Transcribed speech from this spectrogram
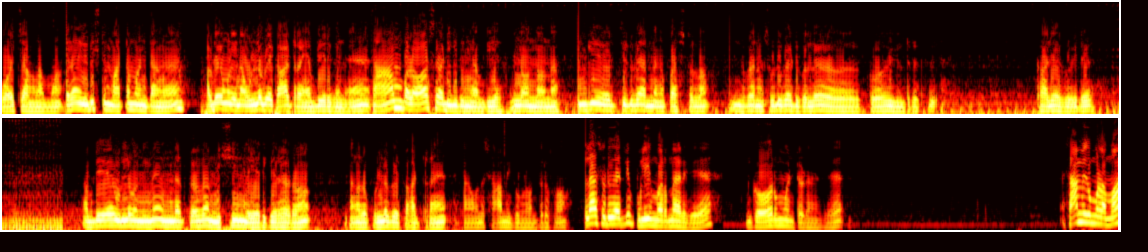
புதைச்சாங்களாமா. இதெல்லாம் இடிச்சுட்டு மட்டம் பண்ணிட்டாங்க. அப்படியே உங்களுக்கு நான் உள்ளே போய் காட்டுறேன் எப்படி இருக்குன்னு. சாம்பல் வாசம் அடிக்குதுங்க அப்படியே உள்ளே வந்தோன்னே. இங்கேயும் எரிச்சிட்டு தான் இருந்தாங்க ஃபர்ஸ்டெல்லாம் இங்கே பாருங்கள் சுடுகாட்டுக்குள்ளே ஒரு கோவில் இருக்குது காளியா கோவில் அப்படியே உள்ளே வந்தீங்கன்னா இந்த இடத்துல தான் மிஷினில் எரிக்கிற இடம். நாங்கள் அதுக்குள்ளே போய் காட்டுறேன். நாங்கள் வந்து சாமி கும்பிட வந்திருக்கோம். எல்லா சுடுகாட்லேயும் புளி மரம் தான் இருக்குது கவர்மெண்ட்டோட இது. சாமி கும்பலாமா?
